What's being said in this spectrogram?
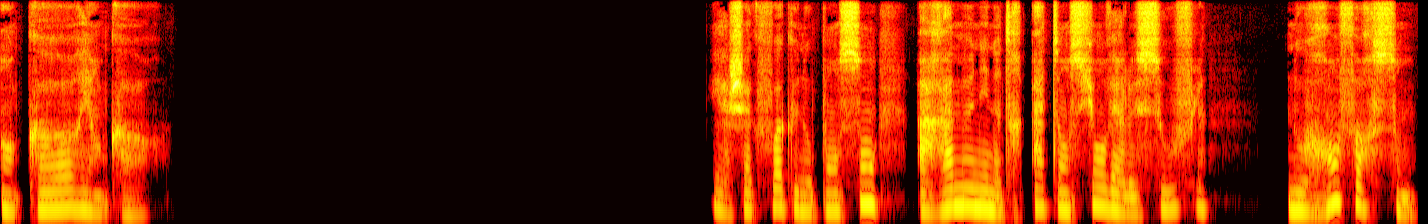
encore et encore. Et à chaque fois que nous pensons à ramener notre attention vers le souffle, nous renforçons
